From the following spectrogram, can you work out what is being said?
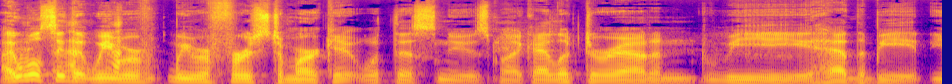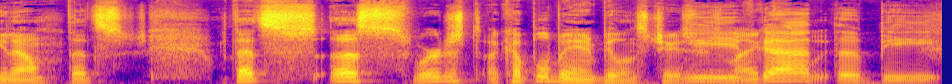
I will say that we were we were first to market with this news, Mike. I looked around and we had the beat. You know, that's that's us. We're just a couple of ambulance chasers, We've Mike. got the beat.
